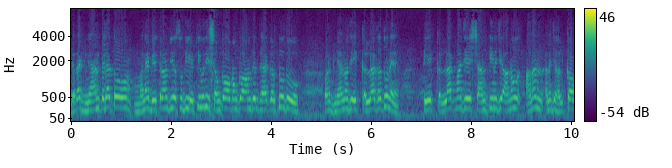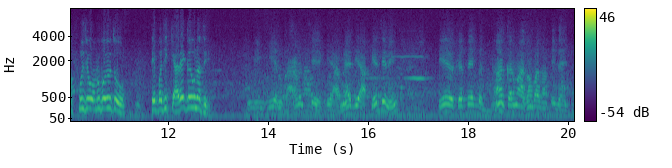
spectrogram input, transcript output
દાદા જ્ઞાન પેલા તો મને બે ત્રણ દિવસ સુધી એટલી બધી શંકાઓ બંકો આમ તેમ થયા કરતું હતું પણ જ્ઞાનનો જે એક કલાક હતું ને તે એક કલાકમાં જે શાંતિ ને જે આનો- આનંદ અને જે હલકા ફૂલ જેવું અનુભવ્યું હતું તે પછી ક્યારેય ગયું નથી. એનું કારણ જ છે કે અમે જે આપીએ છીએ ને તે વખતે બધા કર્મ આગળ પાછા થઈ જાય છે.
